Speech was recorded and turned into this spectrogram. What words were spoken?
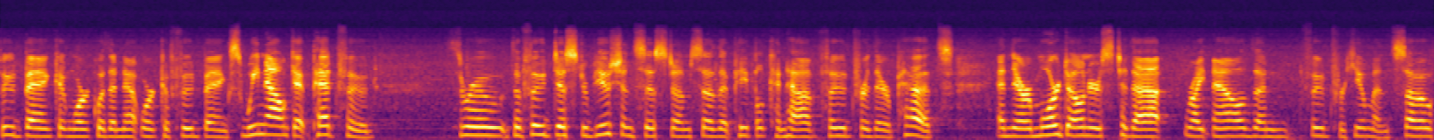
food bank and work with a network of food banks. We now get pet food through the food distribution system so that people can have food for their pets. And there are more donors to that right now than food for humans. So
